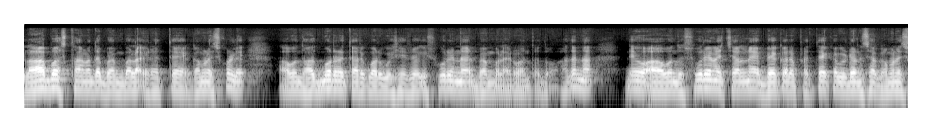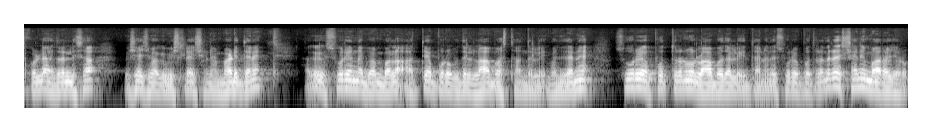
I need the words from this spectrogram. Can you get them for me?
ಲಾಭ ಸ್ಥಾನದ ಬೆಂಬಲ ಇರುತ್ತೆ. ಗಮನಿಸಿಕೊಳ್ಳಿ, ಆ ಒಂದು ಹದಿಮೂರನೇ ತಾರೀಕುವರೆಗೂ ವಿಶೇಷವಾಗಿ ಸೂರ್ಯನ ಬೆಂಬಲ ಇರುವಂಥದ್ದು. ಅದನ್ನು ನೀವು ಒಂದು ಸೂರ್ಯನ ಚಲನೆ ಬೇಕಾದ ಪ್ರತ್ಯೇಕ ವಿಡಿಯೋನ ಸಹ ಗಮನಿಸಿಕೊಳ್ಳಿ. ಅದರಲ್ಲಿ ಸಹ ವಿಶೇಷವಾಗಿ ವಿಶ್ಲೇಷಣೆ ಮಾಡಿದ್ದೇನೆ. ಹಾಗಾಗಿ ಸೂರ್ಯನ ಬೆಂಬಲ ಅತ್ಯಪೂರ್ವದಲ್ಲಿ ಲಾಭ ಸ್ಥಾನದಲ್ಲಿ ಬಂದಿದ್ದಾನೆ. ಸೂರ್ಯ ಪುತ್ರನು ಲಾಭದಲ್ಲಿ ಇದ್ದಾನೆ ಅಂದರೆ ಸೂರ್ಯಪುತ್ರ ಅಂದರೆ ಶನಿ ಮಹಾರಾಜರು.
